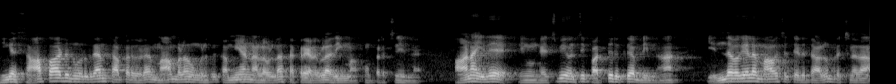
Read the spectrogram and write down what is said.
நீங்கள் சாப்பாடு நூறு கிராம் சாப்பிட்றத விட மாம்பழம் உங்களுக்கு கம்மியான அளவில் தான் சர்க்கரை அளவில் அதிகமாகும் பிரச்சனை இல்லை. ஆனால் இதே நீங்கள் உங்கள் ஹெச்பிஎன்சி பத்து இருக்குது அப்படின்னா எந்த வகையில் மாவுச்சத்து எடுத்தாலும் பிரச்சனை தான்.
